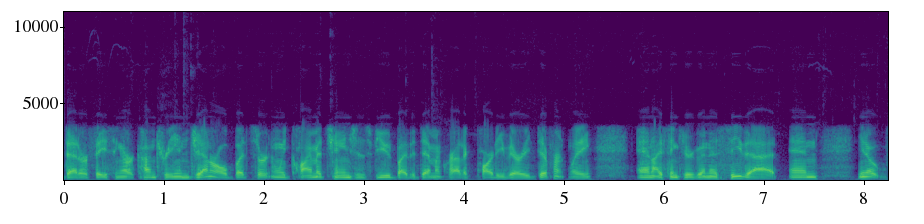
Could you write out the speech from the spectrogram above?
that are facing our country in general, but certainly climate change is viewed by the Democratic Party very differently, and I think you're going to see that. And, you know,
